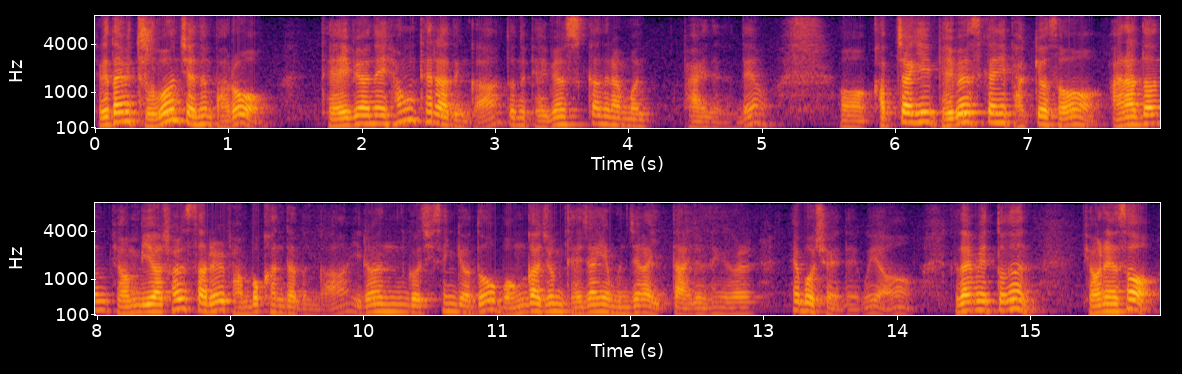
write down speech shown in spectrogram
그 다음에 두 번째는 바로 대변의 형태라든가 또는 배변 습관을 한번 봐야 되는데요. 어, 갑자기 배변 습관이 바뀌어서 안 하던 변비와 설사를 반복한다든가 이런 것이 생겨도 뭔가 좀 대장에 문제가 있다 이런 생각을 해보셔야 되고요. 그 다음에 또는 변에서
